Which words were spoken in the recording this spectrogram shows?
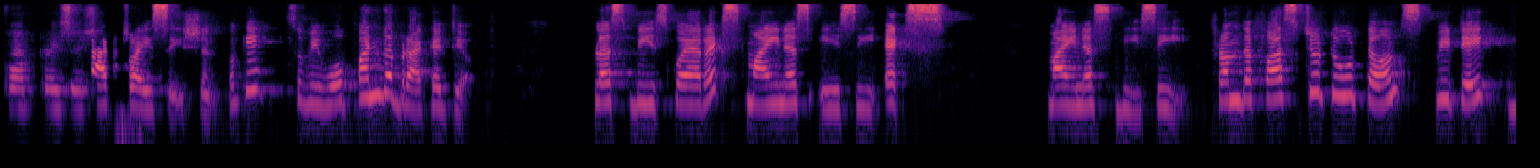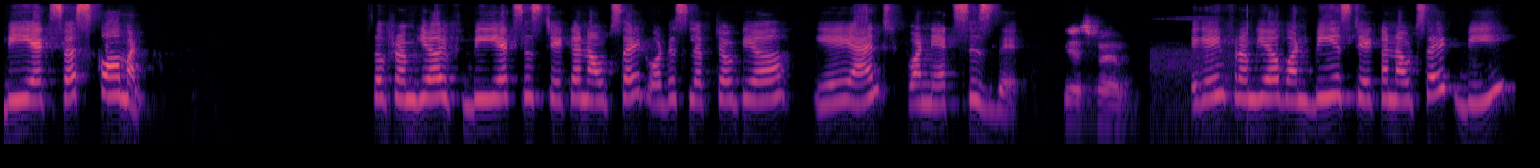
Factorization. Factorization. Okay, so we open the bracket here. Plus b square x minus acx minus bc. From the first two terms, we take bx as common. So from here, if bx is taken outside, what is left out here? a and one x is there. Yes, ma'am. Again, from here, one b is taken outside, b,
